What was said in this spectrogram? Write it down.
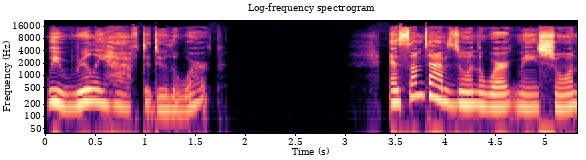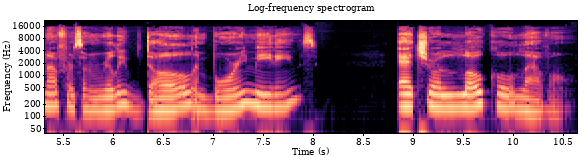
We really have to do the work. And sometimes doing the work means showing up for some really dull and boring meetings at your local level.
